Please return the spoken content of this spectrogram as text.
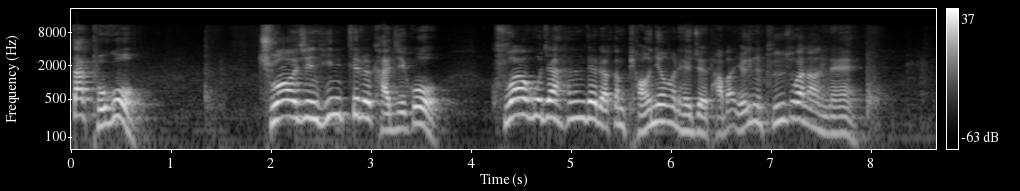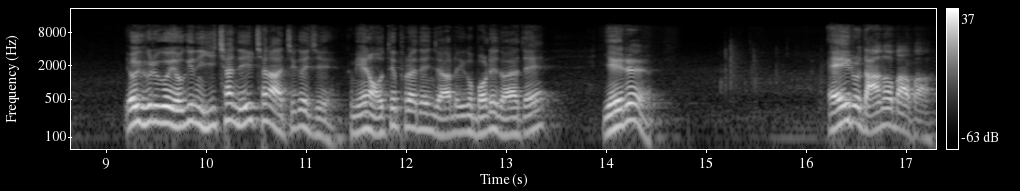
딱 보고 주어진 힌트를 가지고 구하고자 하는 대로 약간 변형을 해줘요. 봐봐. 여기는 분수가 나왔네. 여기 그리고 여기는 2차인데 1차 나왔지. 그지? 그럼 얘는 어떻게 풀어야 되는지 알아? 이거 머리에 넣어야 돼. 얘를 A로 나눠봐봐.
